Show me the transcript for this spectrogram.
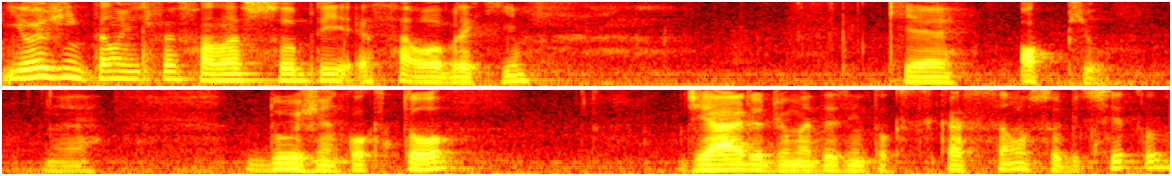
E hoje então a gente vai falar sobre essa obra aqui, que é Ópio, né, do Jean Cocteau, Diário de uma Desintoxicação, subtítulo,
